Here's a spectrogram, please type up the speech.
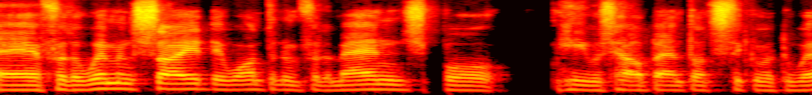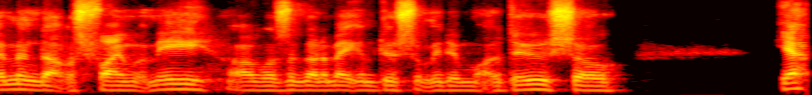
uh, for the women's side. They wanted him for the men's, but he was hell bent on sticking with the women. That was fine with me. I wasn't going to make him do something he didn't want to do. So, yeah,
